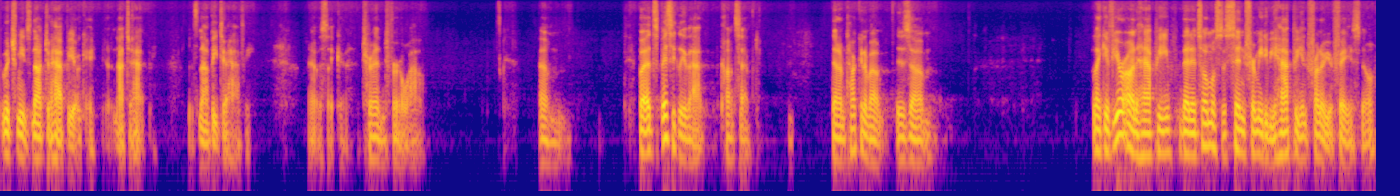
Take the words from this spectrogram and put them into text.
which means not too happy. Okay, not too happy. Let's not be too happy. That was like a trend for a while. Um, but it's basically that concept. that I'm talking about is um, like if you're unhappy, then it's almost a sin for me to be happy in front of your face. No,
